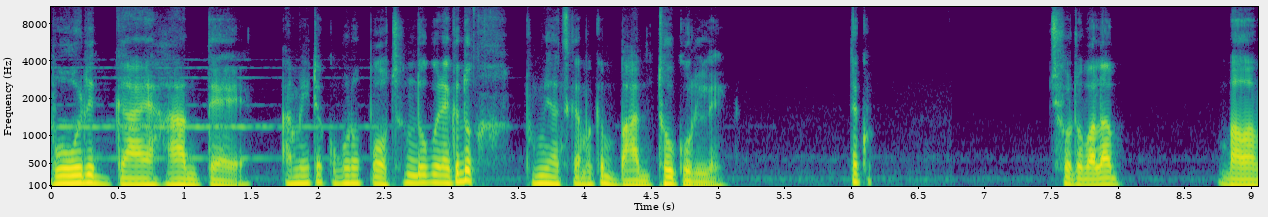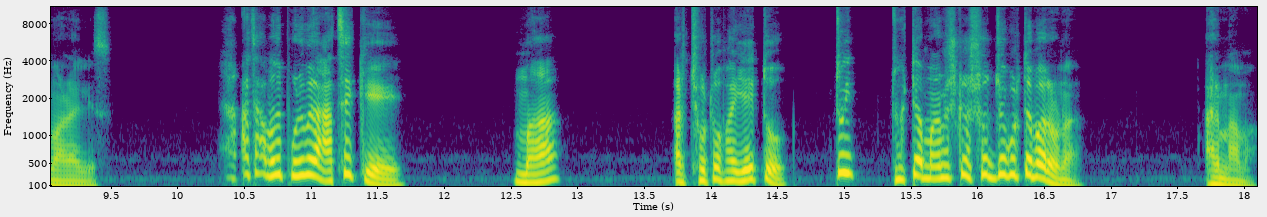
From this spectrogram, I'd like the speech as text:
বোর গায়ে হাত দেয়। আমি এটা কখনো পছন্দ করি না, কিন্তু তুমি আজকে আমাকে বাধ্য করলে। দেখো, ছোটবেলা বাবা মারা গেছে। আচ্ছা আমাদের পরিবার আছে কে? মা? আর ছোট ভাই, এই তো। তুই দুইটা মানুষকে সহ্য করতে পারো না। আর মামা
